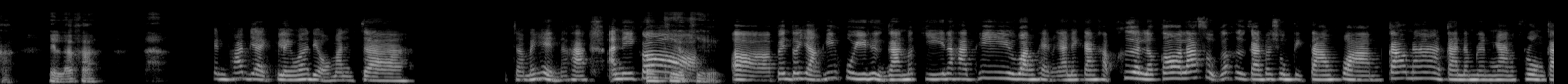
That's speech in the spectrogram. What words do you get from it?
ค่ะ เห็นแล้วค่ะ เป็นภาพใหญ่เกรงว่าเดี๋ยวมันจะ จะไม่เห็นนะคะ อันนี้ก็โอเคโอเคเอ่อเป็นตัวอย่างที่คุยถึงการเมื่อกี้นะคะ ที่วางแผนงานในการขับเคลื่อน แล้วก็ล่าสุดก็คือการประชุมติดตามความก้าวหน้าการดำเนินงานโครงก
